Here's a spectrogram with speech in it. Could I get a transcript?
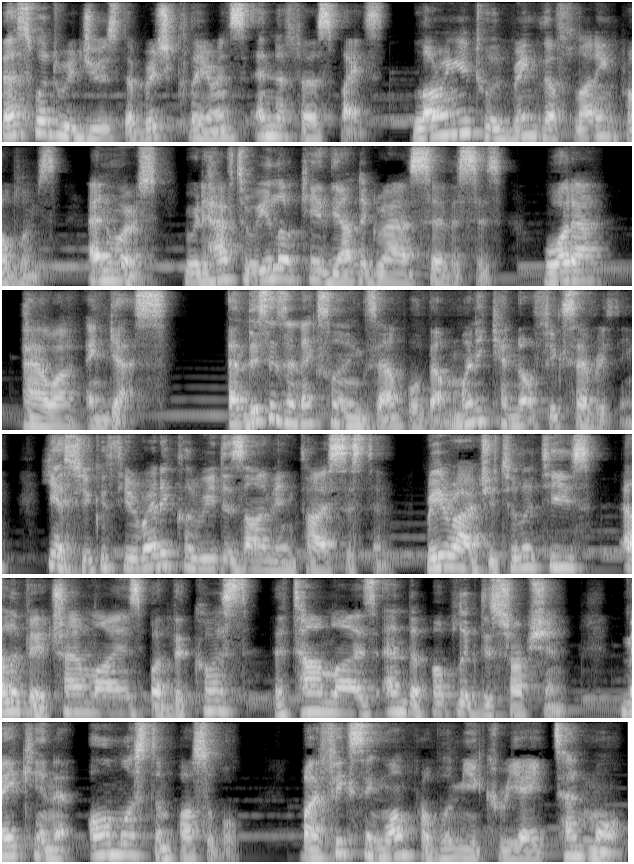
That's what reduced the bridge clearance in the first place. Lowering it would bring the flooding problems, and worse, you would have to relocate the underground services, water, power, and gas. And this is an excellent example that money cannot fix everything. Yes, you could theoretically redesign the entire system, rewrite utilities, elevate tram lines, but the cost, the timelines, and the public disruption making it almost impossible. By fixing one problem, you create 10 more.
